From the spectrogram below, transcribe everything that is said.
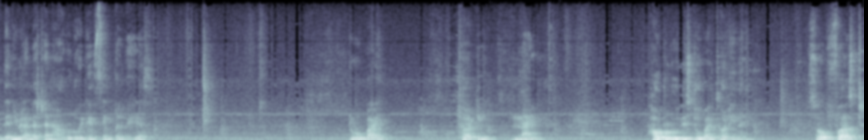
Then you will understand how to do it in simple way. Yes. 2 by 39 how to do this 2 by 39 so first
